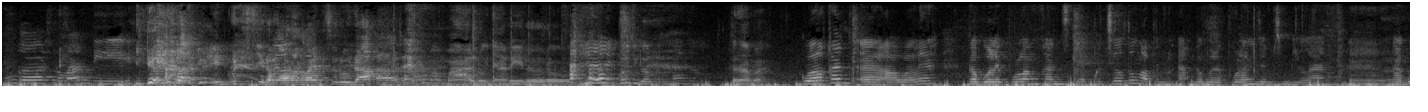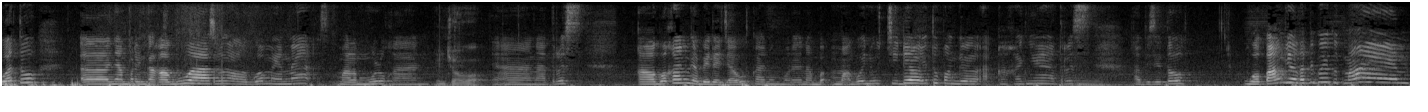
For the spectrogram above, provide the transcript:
Enggak, suruh mandi. gue disiram orang lain suruh udahan. Mama malu nyari lo Iya, gue juga pernah tuh. kenapa Gue kan eh, awalnya nggak boleh pulang kan. Setiap kecil tuh nggak pernah nggak boleh pulang jam 9 Hmm. Nah gue tuh eh, nyamperin kakak gue, soalnya kakak gue mainnya malam mulu kan. mencowok Ya, nah terus kalau gue kan gak beda jauh kan umurnya. Nah emak gue nyuci deh. Itu panggil kakaknya. Terus habis itu gue panggil tapi gue ikut main.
